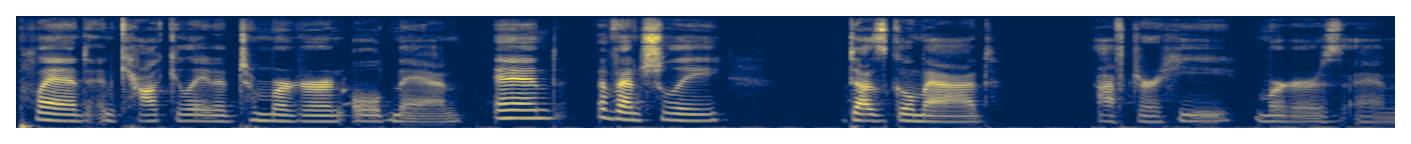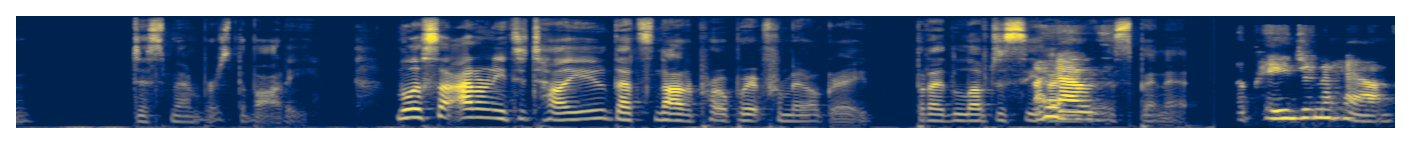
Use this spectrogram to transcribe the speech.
planned and calculated to murder an old man. And eventually, does go mad after he murders and dismembers the body. Melissa, I don't need to tell you that's not appropriate for middle grade, but I'd love to see how you're going to spin it. A page and a half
